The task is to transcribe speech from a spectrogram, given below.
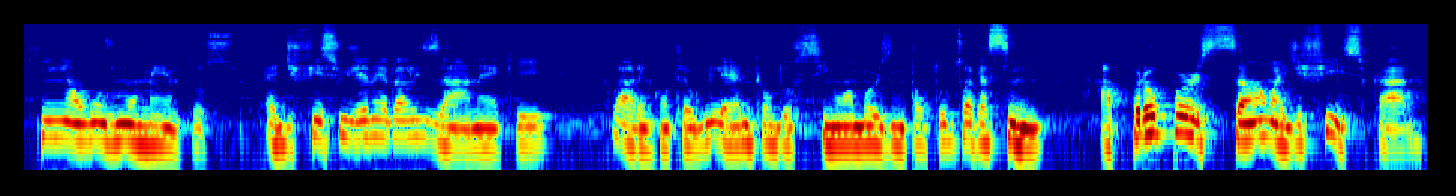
que em alguns momentos é difícil generalizar, né? Que, claro, encontrei o Guilherme, que é um docinho, um amorzinho tal, tudo, só que assim, a proporção é difícil, cara.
